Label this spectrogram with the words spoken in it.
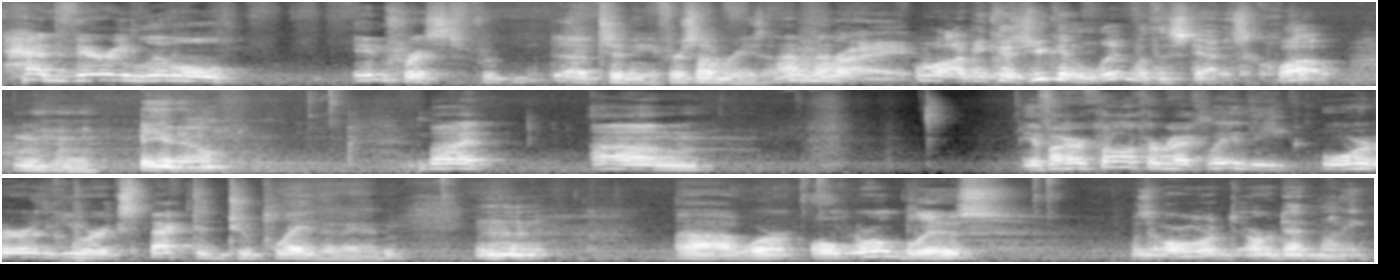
had very little interest for uh, to me for some reason. I don't know. Right. Well, I mean, because you can live with the status quo. Mm-hmm. You know. But um, if I recall correctly, the order that you were expected to play them in uh, were Old World Blues. Was it or, or Dead Money?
